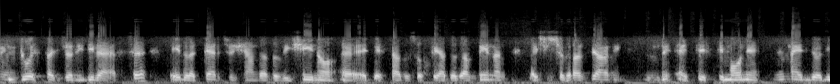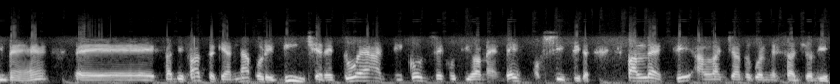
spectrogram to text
in due stagioni diverse, il terzo ci è andato vicino eh, ed è stato soffiato dal Milan e Ciccio Graziani è testimone meglio di me, eh, sta di fatto che a Napoli vincere due anni consecutivamente è impossibile. Spalletti ha lanciato quel messaggio lì,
